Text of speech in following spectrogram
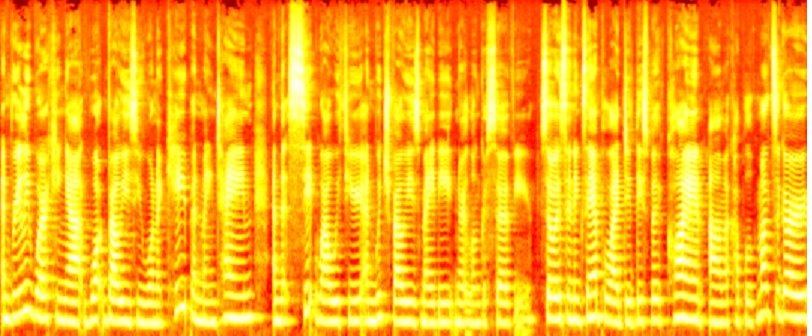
And really working out what values you want to keep and maintain and that sit well with you and which values maybe no longer serve you. So, as an example, I did this with a client um, a couple of months ago,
